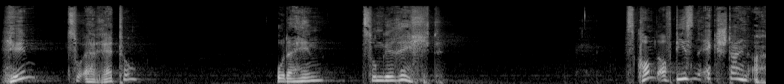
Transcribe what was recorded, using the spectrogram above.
Hin zur Errettung oder hin zum Gericht. Es kommt auf diesen Eckstein an.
